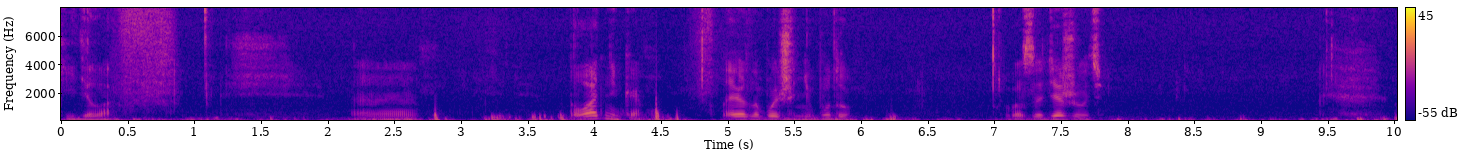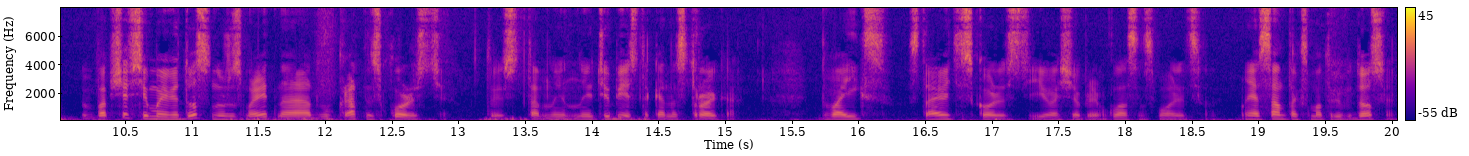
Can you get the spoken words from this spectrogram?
такие дела. А, ну, ладненько. Наверное, больше не буду вас задерживать. Вообще все мои видосы нужно смотреть на двукратной скорости. То есть там на, на YouTube есть такая настройка. 2х ставите скорость, и вообще прям классно смотрится. Ну, я сам так смотрю видосы.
